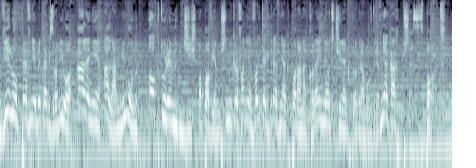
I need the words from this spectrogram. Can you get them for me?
Wielu pewnie by tak zrobiło, ale nie Alan Mimun, o którym dziś opowiem. Przy mikrofonie Wojtek Drewniak, pora na kolejny odcinek programu w Przez sport.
